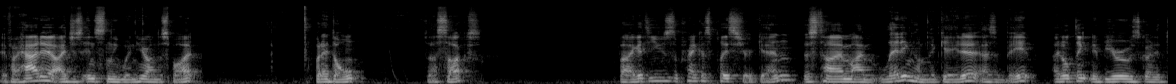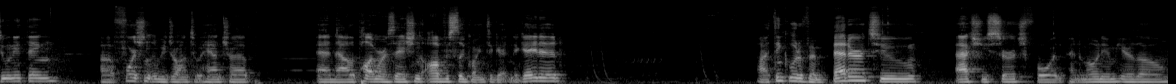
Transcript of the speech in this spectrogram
If I had it, I just instantly win here on the spot. But I don't. So that sucks. But I get to use the Prankus place here again. This time I'm letting him negate it as a bait. I don't think Nibiru is going to do anything. Uh, fortunately, we draw into a hand trap. And now the polymerization obviously going to get negated. I think it would have been better to actually search for the Pandemonium here though.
